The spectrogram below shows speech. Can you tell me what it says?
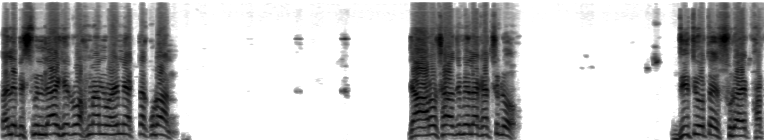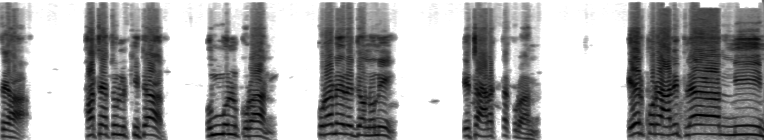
তাহলে বিসমিল্লাহির রহমান রহিম একটা কোরআন। যা আরও সাহায্যে লেখা ছিল। দ্বিতীয়তে সুরায় ফাতেহা। ফাতেহাতুল কিতাব, উম্মুল কোরআন। কোরআনের জননী, এটা আর একটা কোরআন। এরপরে আলিফ লাম মিম।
